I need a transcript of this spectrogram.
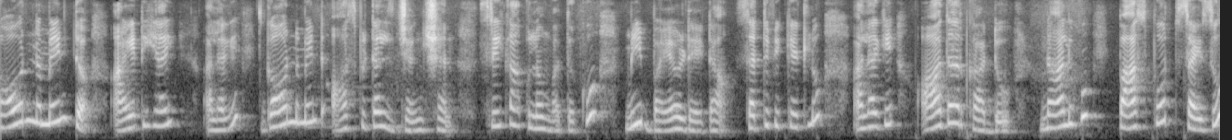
గవర్నమెంట్ ఐటీఐ అలాగే గవర్నమెంట్ హాస్పిటల్ జంక్షన్ శ్రీకాకుళం వద్దకు మీ బయోడేటా సర్టిఫికెట్లు అలాగే ఆధార్ కార్డు నాలుగు పాస్పోర్ట్ సైజు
